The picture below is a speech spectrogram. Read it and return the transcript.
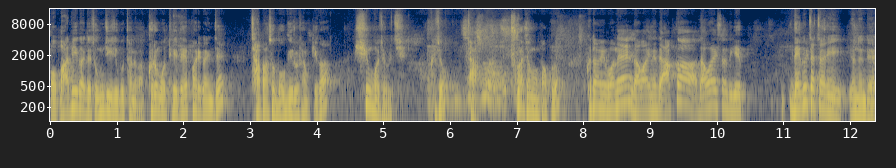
어, 마비가 돼서 움직이지 못하는 거야. 그럼 어떻게 돼? 해파리가 이제 잡아서 먹이로 삼기가 쉬운 거죠. 그치? 그죠? 자, 두 가지 한번 봤고요. 그 다음 이번에 나와 있는데, 아까 나와 있었는데 이게 네 글자짜리였는데,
